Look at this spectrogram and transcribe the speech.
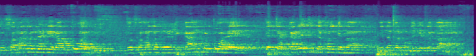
जो समाजासाठी राबतो आहे जो समाजासाठी काम करतो आहे त्याच्या कार्याची दखल घेणं हे नगरपालिकेचं काम आहे.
